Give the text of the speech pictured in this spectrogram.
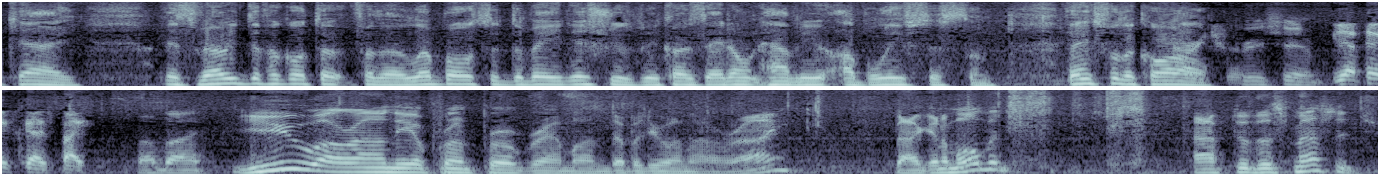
okay. It's very difficult to, for the liberals to debate issues because they don't have any a belief system. Thanks for the call. Very true. Appreciate it. Yeah, thanks, guys. Bye. Bye bye. You are on the Upfront program on WNRI. Back in a moment after this message.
